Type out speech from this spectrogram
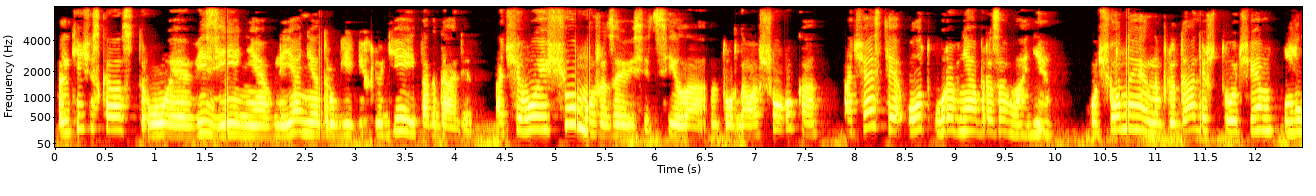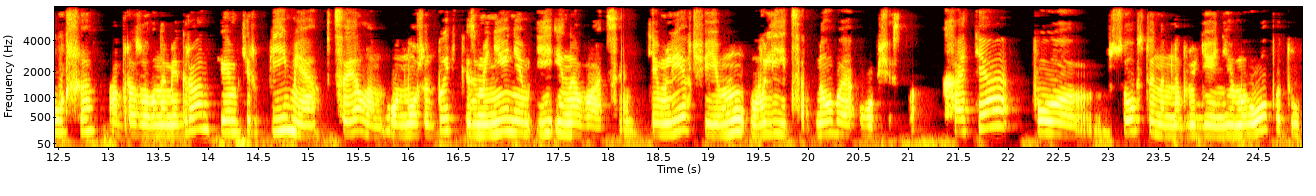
Политического строя, везения, влияния других людей и так далее. От чего еще может зависеть сила культурного шока? Отчасти от уровня образования. Ученые наблюдали, что чем лучше образованный мигрант, тем терпимее в целом он может быть к изменениям и инновациям, тем легче ему влиться в новое общество. Хотя по собственным наблюдениям и опыту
